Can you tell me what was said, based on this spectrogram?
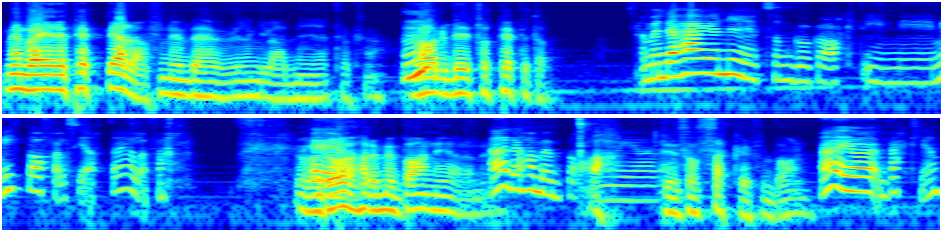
Men vad är det peppiga då? För nu behöver vi en glad nyhet också. Mm. Vad har du blivit, fått peppigt av? Men det här är en nyhet som går rakt in i mitt avfallshjärta i alla fall. Vadå, Eh. har det med barn att göra nu? Ja, det har med barn Ah, att göra. Du är en sån sucker för barn. Ja, ja, verkligen.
